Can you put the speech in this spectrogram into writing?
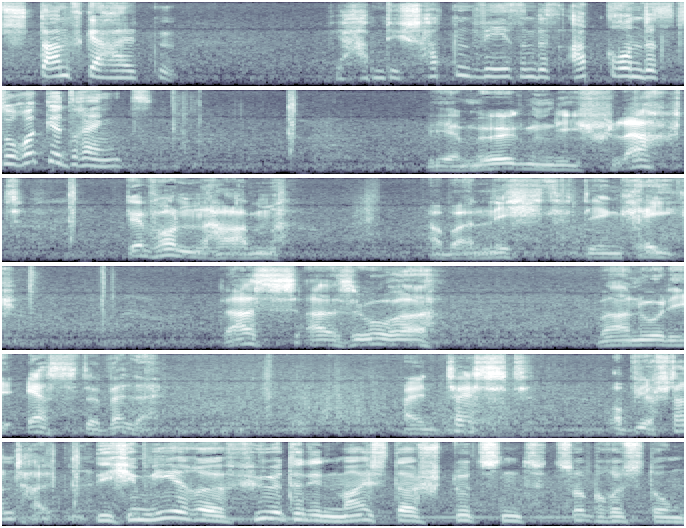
standgehalten. Wir haben die Schattenwesen des Abgrundes zurückgedrängt. Wir mögen die Schlacht gewonnen haben, aber nicht den Krieg. Das, Asura, war nur die erste Welle. Ein Test, ob wir standhalten. Die Chimäre führte den Meister stützend zur Brüstung,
